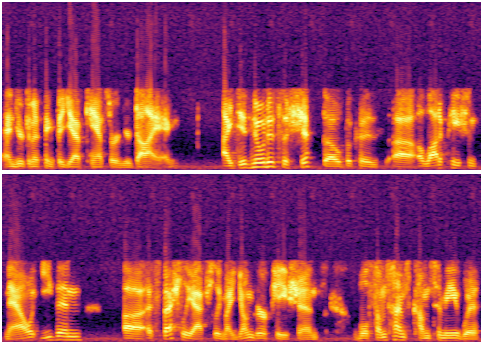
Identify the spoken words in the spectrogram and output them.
and you're going to think that you have cancer and you're dying. I did notice a shift though, because uh, a lot of patients now, even uh, especially actually my younger patients, will sometimes come to me with,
